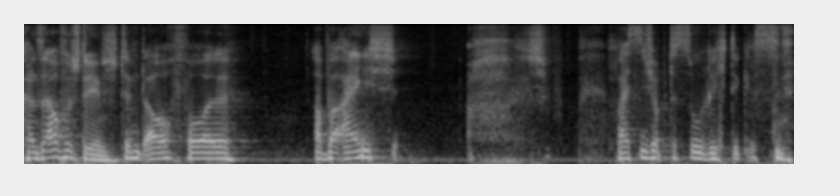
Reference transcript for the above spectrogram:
Kannst du auch verstehen. stimmt auch voll. Aber eigentlich, ach, ich weiß nicht, ob das so richtig ist.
